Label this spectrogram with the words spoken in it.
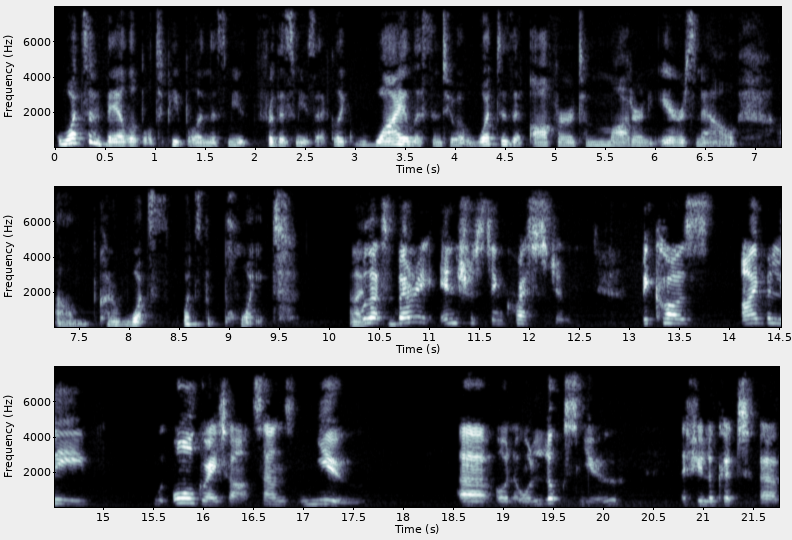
what's available to people in this mu- for this music. Like, why listen to it? What does it offer to modern ears now? Um, kind of what's what's the point? And well, I, that's a very interesting question because I believe all great art sounds new uh, or, or, looks new, if you look at um,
